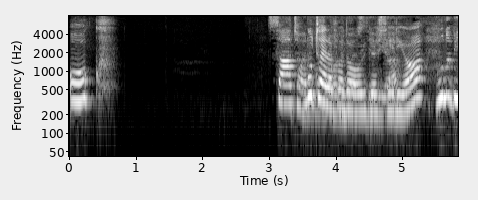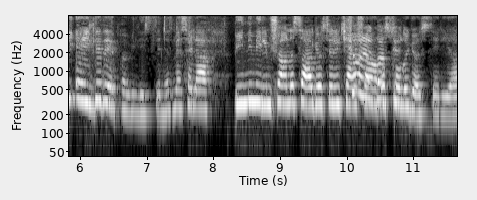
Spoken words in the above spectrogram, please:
ok Sağ tarafa bu tarafa doğru gösteriyor. Bunu bir elde de yapabilirsiniz. Mesela benim elim şu anda sağ gösterirken Şöyle şu anda bakın. solu gösteriyor.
